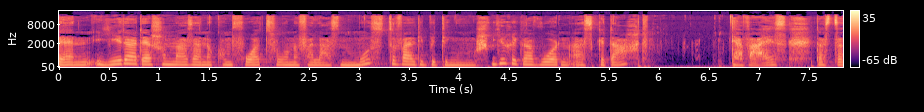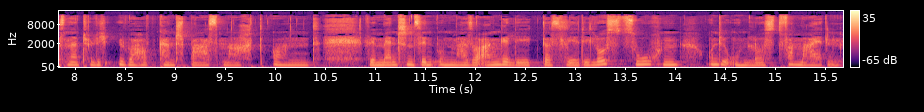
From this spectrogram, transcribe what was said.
Denn jeder, der schon mal seine Komfortzone verlassen musste, weil die Bedingungen schwieriger wurden als gedacht, der weiß, dass das natürlich überhaupt keinen Spaß macht. Und wir Menschen sind nun mal so angelegt, dass wir die Lust suchen und die Unlust vermeiden.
